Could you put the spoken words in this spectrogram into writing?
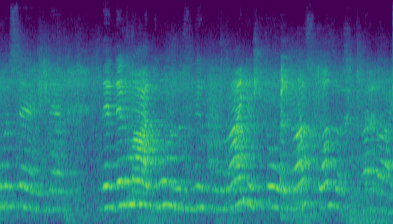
у веселі? Не, не дуже звіклювання, що у нас то згадає.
